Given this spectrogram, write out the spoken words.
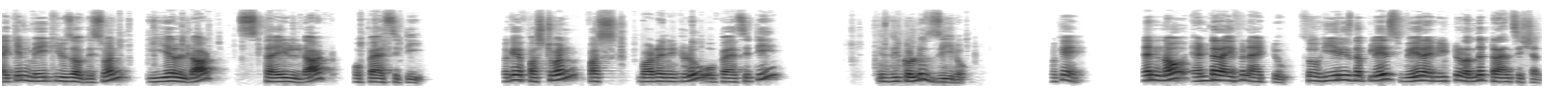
i can make use of this one el dot style dot opacity. Okay first one first what i need to do opacity is equal to 0 okay then now enter hyphen active. So here is the place where i need to run the transition.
